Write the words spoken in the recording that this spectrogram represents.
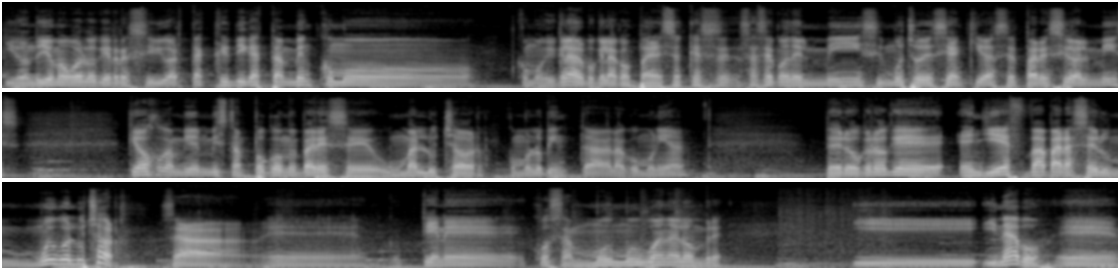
Y donde yo me acuerdo que recibió hartas críticas también como, como que claro, porque la comparación que se, hace con el Miz y muchos decían que iba a ser parecido al Miz. Que ojo, también Miz tampoco me parece un mal luchador, como lo pinta la comunidad. Pero creo que NGF va para ser un muy buen luchador. O sea, eh, tiene cosas muy, muy buenas el hombre. Y, y Napo, eh,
